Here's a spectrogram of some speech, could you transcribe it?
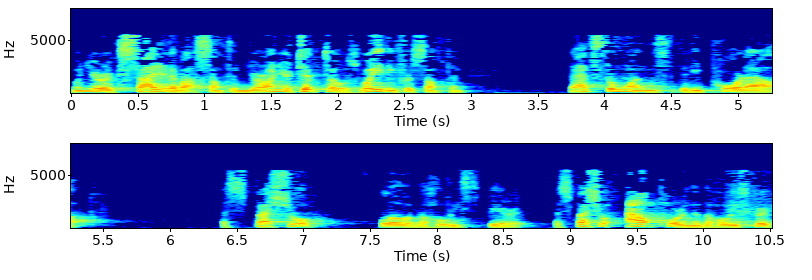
When you're excited about something, you're on your tiptoes waiting for something. That's the ones that he poured out. A special flow of the Holy Spirit, a special outpouring of the Holy Spirit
